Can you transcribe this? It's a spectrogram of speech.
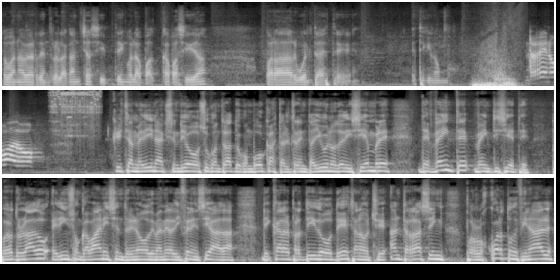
lo van a ver dentro de la cancha si tengo la capacidad para dar vuelta a este, este quilombo. Renovado. Cristian Medina extendió su contrato con Boca hasta el 31 de diciembre de 2027. Por otro lado, Edinson Cavani se entrenó de manera diferenciada de cara al partido de esta noche ante Racing por los cuartos de final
